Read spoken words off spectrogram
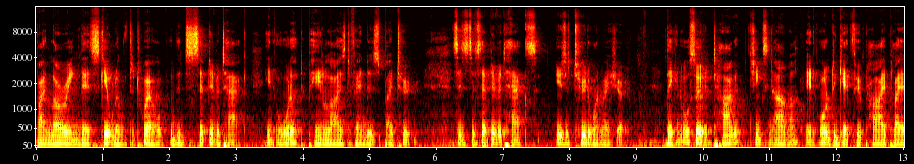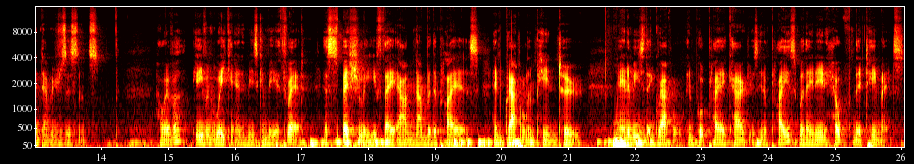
by lowering their skill level to 12 with a deceptive attack in order to penalise defenders by 2, since deceptive attacks use a 2 to 1 ratio. They can also target chinks in armour in order to get through high player damage resistance. However, even weaker enemies can be a threat, especially if they outnumber the players and grapple and pin too. Enemies that grapple can put player characters in a place where they need help from their teammates.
